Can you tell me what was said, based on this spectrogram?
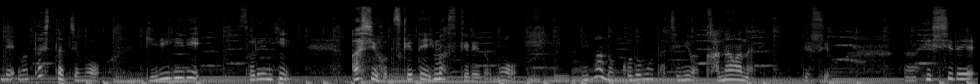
で私たちもギリギリそれに 足をつけていますけれども今の子どもたちにはかなわないですよ。必死で、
